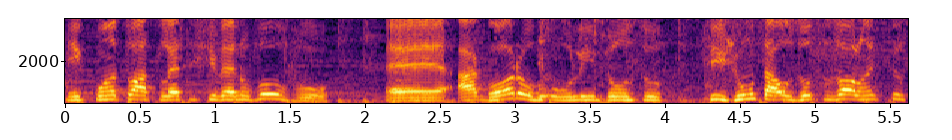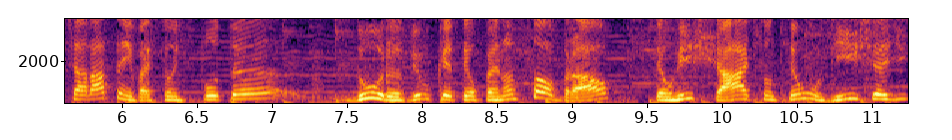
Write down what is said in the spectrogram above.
enquanto o atleta estiver no vovô. É, agora o, o Lindoso se junta aos outros volantes que o Ceará tem. Vai ser uma disputa dura, viu? Porque tem o Fernando Sobral, tem o Richardson, tem o Richard,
